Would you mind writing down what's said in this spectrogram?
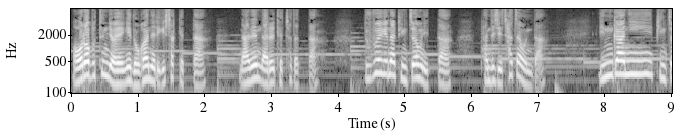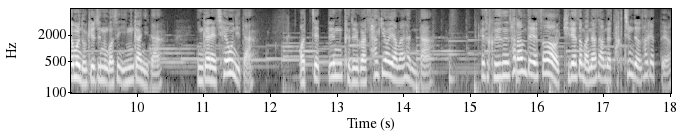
얼어붙은 여행이 녹아내리기 시작했다. 나는 나를 되찾았다. 누구에게나 빙점은 있다. 반드시 찾아온다. 인간이 빙점을 녹여주는 것은 인간이다. 인간의 체온이다. 어쨌든 그들과 사귀어야만 한다. 그래서 그는 사람들에서 길에서 만난 사람들 닥치는 대로 사귀었대요.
